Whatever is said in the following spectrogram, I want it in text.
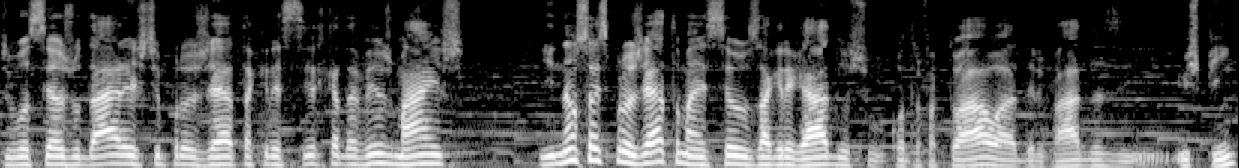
de você ajudar este projeto a crescer cada vez mais. E não só esse projeto, mas seus agregados, o Contrafactual, a Derivadas e o Spin.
